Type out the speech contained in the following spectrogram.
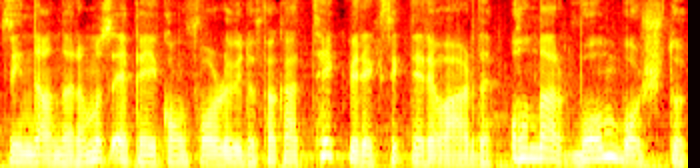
Zindanlarımız epey konforluydu fakat tek bir eksikleri vardı. Onlar bomboştu.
